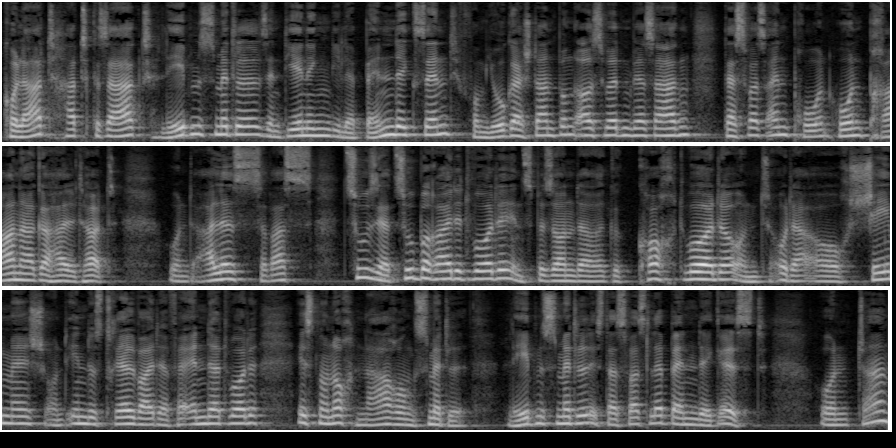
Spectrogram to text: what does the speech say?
Collat hat gesagt, Lebensmittel sind diejenigen, die lebendig sind. Vom Yoga-Standpunkt aus würden wir sagen, das, was einen hohen Prana-Gehalt hat. Und alles, was zu sehr zubereitet wurde, insbesondere gekocht wurde und oder auch chemisch und industriell weiter verändert wurde, ist nur noch Nahrungsmittel. Lebensmittel ist das, was lebendig ist. Und ja,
